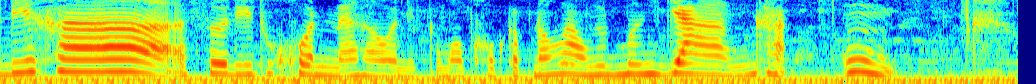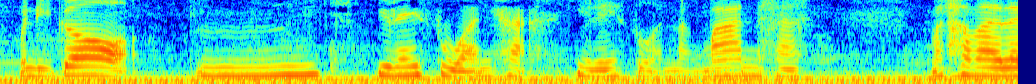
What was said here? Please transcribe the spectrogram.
วัสดีค่ะ สวัสดีทุกคนนะคะ วันนี้ก็มาพบกับน้องเราเงินเมืองยางค่ะ อืมวันนี้ก็อือยู่ในสวนค่ะ อยู่ในสวนหลังบ้านนะคะ มาทำอะไร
